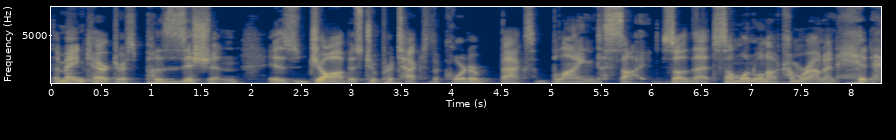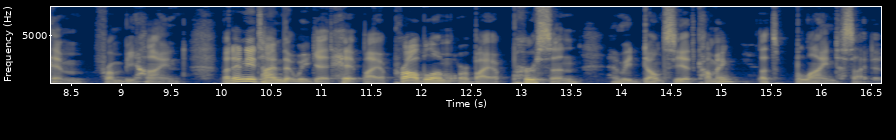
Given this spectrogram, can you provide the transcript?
the main character's position, his job is to protect the quarterback's blind side so that someone will not come around and hit him from behind. But anytime that we get hit by a problem or by a person and we don't see it coming, that's blindsided.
